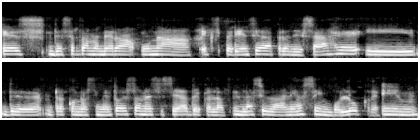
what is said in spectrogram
es de cierta manera una experiencia de aprendizaje y de reconocimiento de esta necesidad de que la, ciudadanía se involucre. Em,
